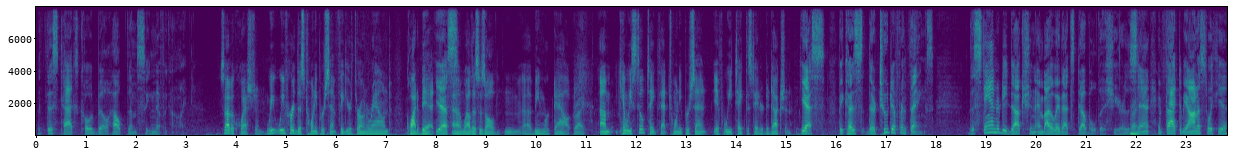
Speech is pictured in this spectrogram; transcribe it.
that this tax code bill helped them significantly. So I have a question. We we've heard this twenty percent figure thrown around quite a bit. Yes. Uh, while this was all mm, uh, being worked out. Right. Um, can we still take that twenty percent if we take the standard deduction? Yes, because they're two different things. The standard deduction, and by the way, that's double this year. The stand, in fact, to be honest with you,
